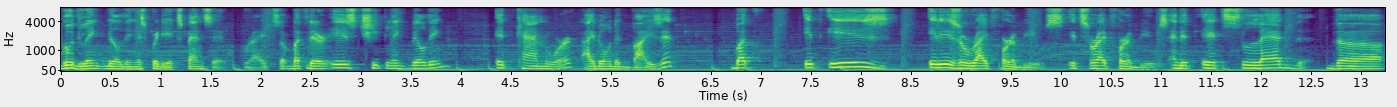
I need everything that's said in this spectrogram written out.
good link building is pretty expensive, right? So but there is cheap link building. It can work. I don't advise it, but it is it is ripe for abuse. It's ripe for abuse, and it it's led the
